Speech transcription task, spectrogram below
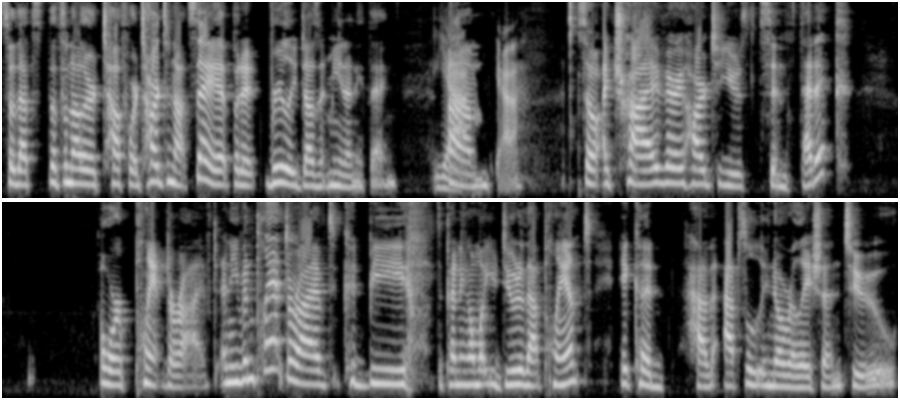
so that's that's another tough word. It's hard to not say it, but it really doesn't mean anything. Yeah. Um, yeah. So I try very hard to use synthetic or plant derived. And even plant derived could be, depending on what you do to that plant, it could have absolutely no relation to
